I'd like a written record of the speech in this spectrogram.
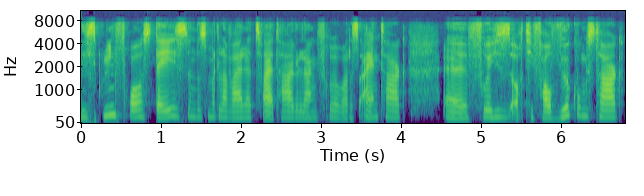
die Screenforce Days sind es mittlerweile zwei Tage lang, früher war das ein Tag, äh, früher hieß es auch TV-Wirkungstag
